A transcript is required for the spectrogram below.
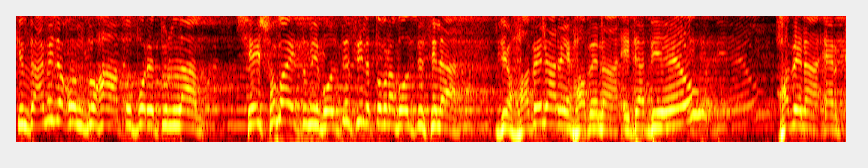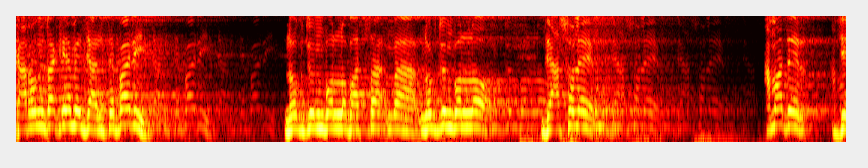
কিন্তু আমি যখন দুহাত উপরে তুললাম, সেই সময় তুমি বলতেছিলে, তোমরা বলতেছিলা যে হবে না রে, হবে না। এটা দিয়েও হবে না। এর কারণটা কি আমি জানতে পারি। লোকজন বলল, বাচ্চা লোকজন বলল যে আসলে আমাদের যে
